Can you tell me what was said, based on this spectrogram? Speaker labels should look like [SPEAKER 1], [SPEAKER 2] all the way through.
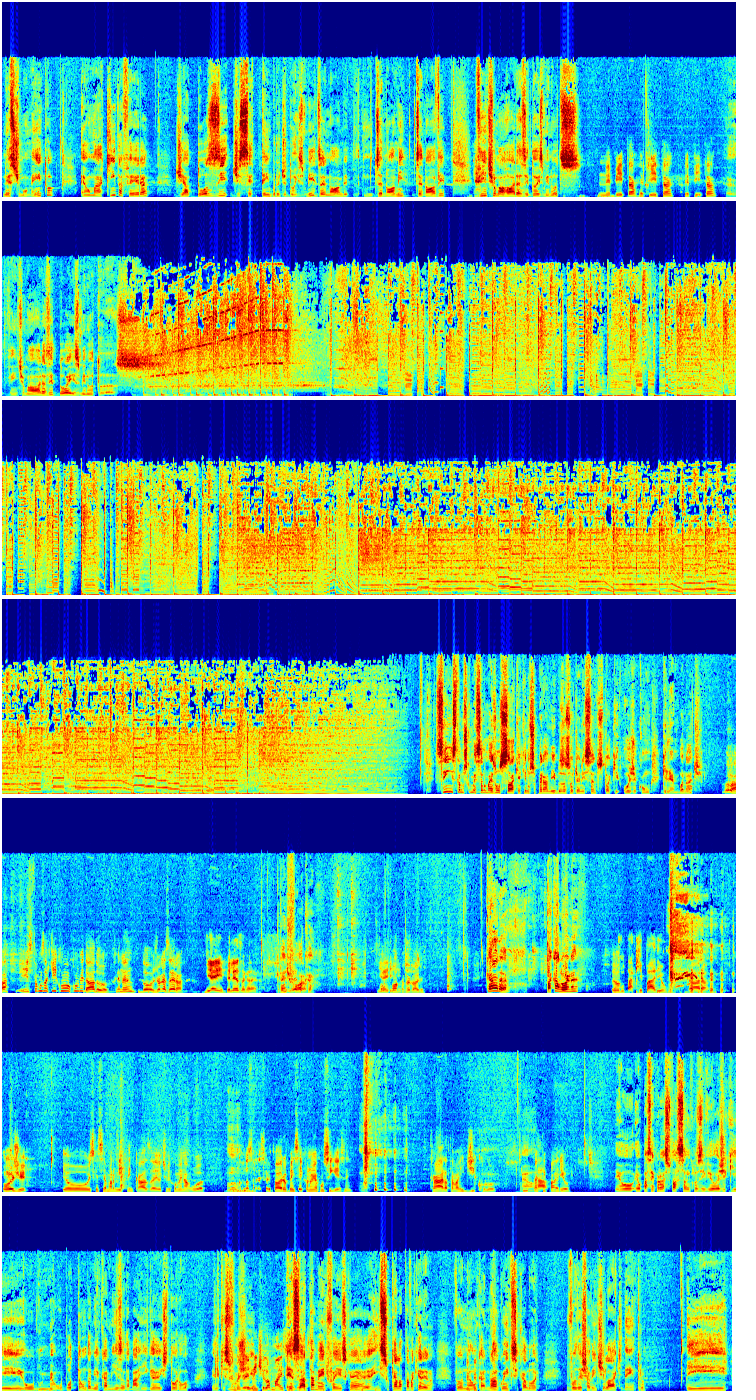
[SPEAKER 1] neste momento. É uma quinta-feira, dia 12 de setembro de 2019, 19, 19, 21 horas e 2 minutos.
[SPEAKER 2] Repita, repita, repita.
[SPEAKER 1] 21 horas e 2 minutos. Começando mais um saque aqui no Super Amigos. Eu sou Johnny Santos, estou aqui hoje com Guilherme Bonatti.
[SPEAKER 2] Olá, e estamos aqui com o convidado Renan do Jogazeira.
[SPEAKER 3] E aí, beleza, galera?
[SPEAKER 1] Grande
[SPEAKER 2] Beleza?
[SPEAKER 1] foca.
[SPEAKER 3] E aí,
[SPEAKER 2] Foca,
[SPEAKER 3] gente?
[SPEAKER 2] verdade.
[SPEAKER 1] Cara, tá calor, né?
[SPEAKER 2] Eu,
[SPEAKER 3] Puta que pariu.
[SPEAKER 2] cara, hoje eu esqueci a marmita em casa, eu tive que comer na rua.
[SPEAKER 1] Hum.
[SPEAKER 2] Quando eu saí do escritório, eu pensei que eu não ia conseguir, assim. Cara, tava ridículo. Puta
[SPEAKER 3] tava.
[SPEAKER 2] que pariu.
[SPEAKER 1] Eu, eu passei por uma situação, inclusive, hoje que o, meu- o botão da minha camisa da barriga estourou. Ele quis
[SPEAKER 2] Não, mas aí
[SPEAKER 1] fugir.
[SPEAKER 2] ventila mais.
[SPEAKER 1] Exatamente, foi isso que, é, isso que ela tava querendo. Falou, não, cara, não aguento esse calor. Vou deixar ventilar aqui dentro. E.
